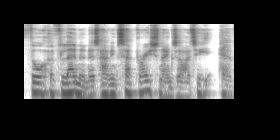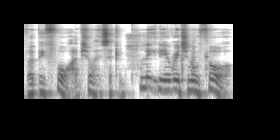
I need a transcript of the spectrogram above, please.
thought of Lennon as having separation anxiety ever before. I'm sure that's a completely original thought,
